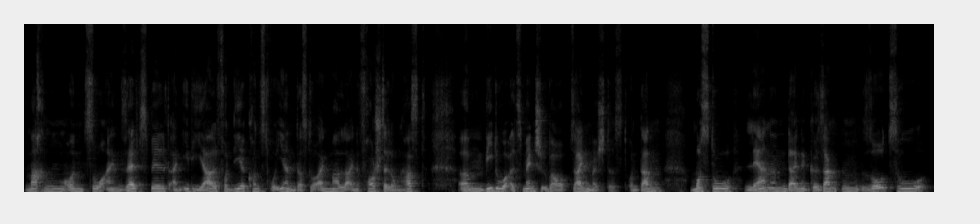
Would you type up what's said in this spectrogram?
machen und so ein Selbstbild, ein Ideal von dir konstruieren, dass du einmal eine Vorstellung hast, ähm, wie du als Mensch überhaupt sein möchtest. Und dann musst du lernen, deine Gedanken so zu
